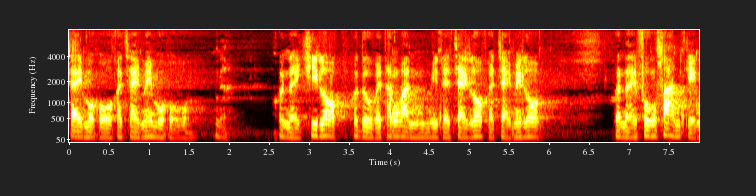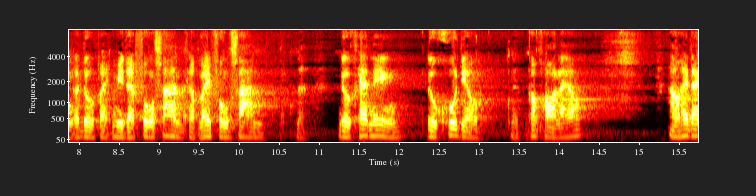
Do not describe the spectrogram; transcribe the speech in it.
ใจโมโหกับใจไม่โมโหนะ คนไหนขี้โลภก็ดูไปทั้งวัน มีแต่ใจโลภกับใจไม่โลภคนไหนฟุ้งซ่านเก่งก็ดูไป มีแต่ฟุ้งซ่านกับไม่ฟุ้งซ่านนะดูแค่นี้เองดูคู่เดียวนะก็พอแล้ว เอาให้ได้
